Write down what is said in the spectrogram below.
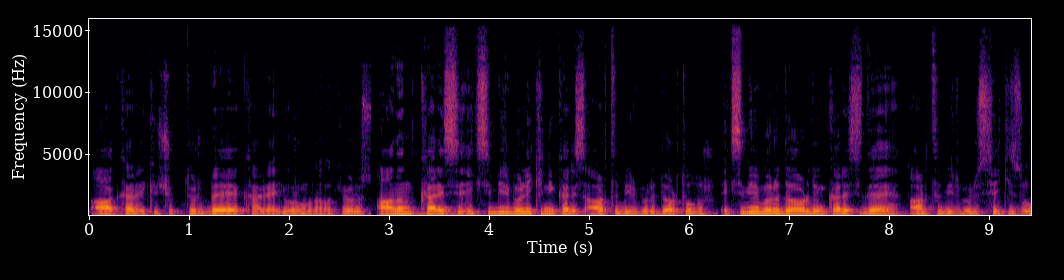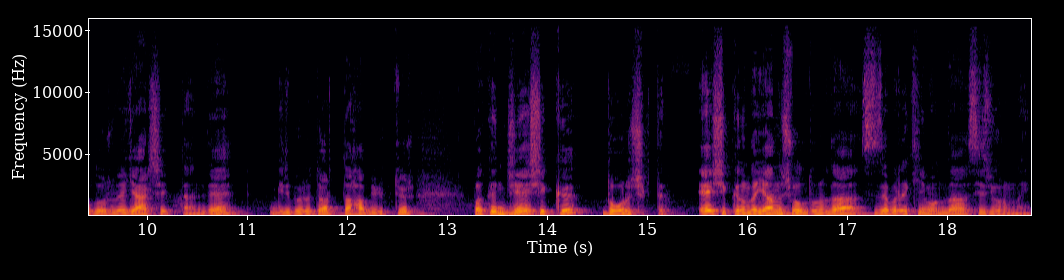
A kare küçüktür. B kare yorumuna bakıyoruz. A'nın karesi eksi 1 bölü 2'nin karesi artı 1 bölü 4 olur. Eksi 1 bölü 4'ün karesi de artı 1 bölü 8 olur. Ve gerçekten de 1 bölü 4 daha büyüktür. Bakın C şıkkı doğru çıktı. E şıkkının da yanlış olduğunu da size bırakayım. Onu da siz yorumlayın.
